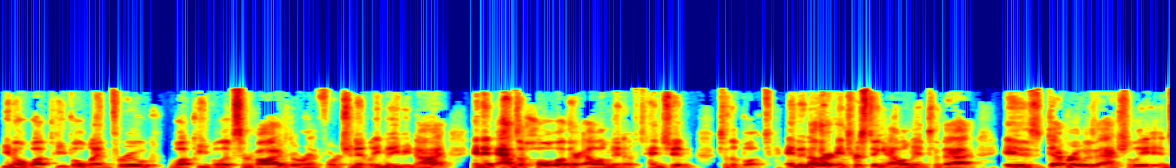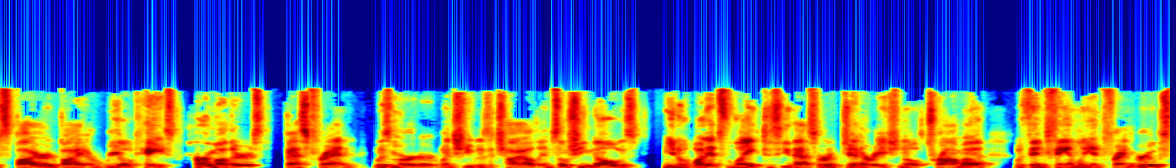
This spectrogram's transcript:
you know, what people went through, what people have survived, or unfortunately, maybe not. And it adds a whole other element of tension to the book. And another interesting element to that is Deborah was actually inspired by a real case. Her mother's best friend was murdered when she was a child. And so she knows, you know, what it's like to see that sort of generational trauma within family and friend groups.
